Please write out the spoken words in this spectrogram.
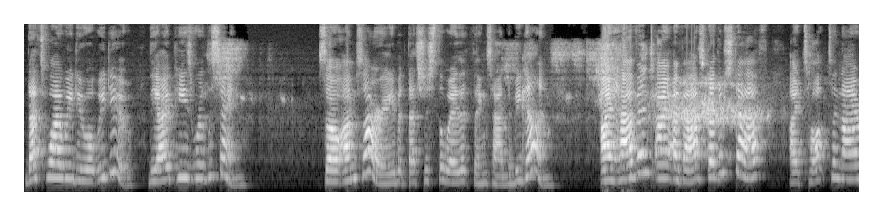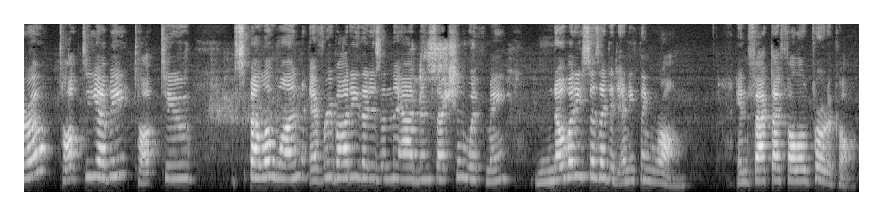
That's why we do what we do. The IPs were the same. So I'm sorry, but that's just the way that things had to be done. I haven't. I, I've asked other staff. I talked to Nairo, talked to Yebby, talked to Spella One, everybody that is in the admin section with me. Nobody says I did anything wrong. In fact, I followed protocol.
